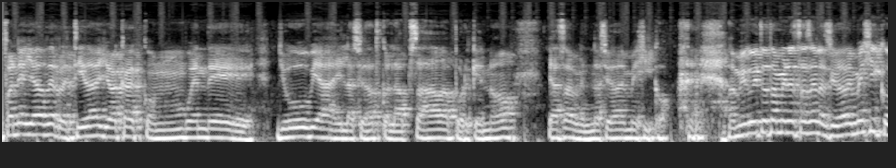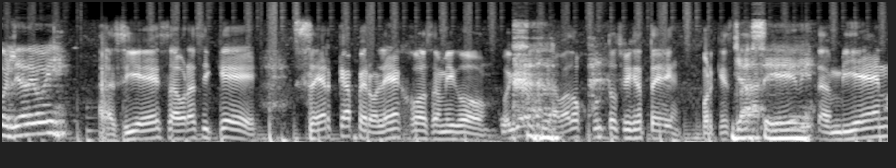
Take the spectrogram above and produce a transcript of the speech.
Fania ya derretida, yo acá con un buen de lluvia y la ciudad colapsada, ¿por qué no? Ya saben, la Ciudad de México. Amigo, ¿y tú también estás en la Ciudad de México el día de hoy? Así es, ahora sí que cerca pero lejos, amigo. Hoy hemos grabado juntos, fíjate, porque está ya sé. también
